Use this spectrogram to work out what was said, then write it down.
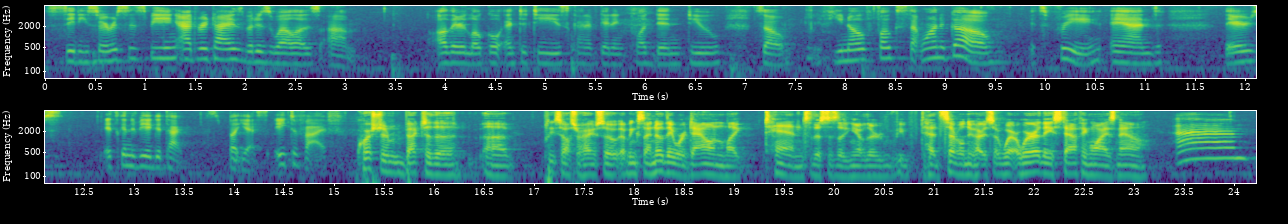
city services being advertised, but as well as um, other local entities kind of getting plugged into. So if you know folks that want to go, it's free and there's it's going to be a good time. But yes, eight to five. Question back to the uh, police officer hiring. So, I mean, because I know they were down like 10, so this is, a, you know, they're, we've had several new hires. So, where, where are they staffing wise now? Um,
